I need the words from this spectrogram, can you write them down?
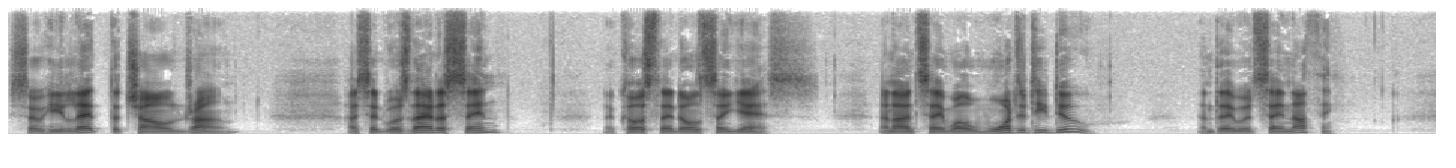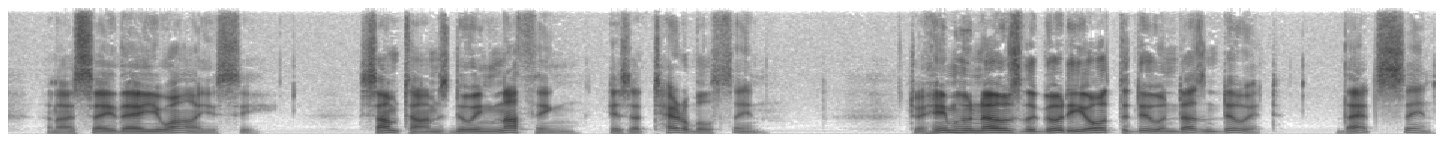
so he let the child drown. I said, Was that a sin? Of course, they'd all say yes. And I'd say, Well, what did he do? And they would say nothing. And I'd say, There you are, you see. Sometimes doing nothing is a terrible sin. To him who knows the good he ought to do and doesn't do it, that's sin.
